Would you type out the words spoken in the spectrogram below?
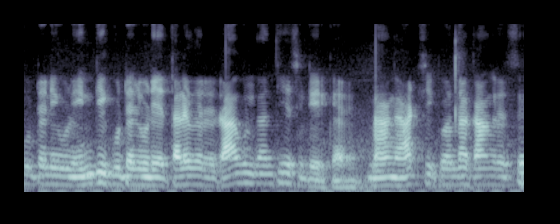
கூட்டணி இந்திய கூட்டணியுடைய தலைவர் ராகுல் காந்தியே சொல்லியிருக்காரு. நாங்கள் ஆட்சிக்கு வந்தால் காங்கிரஸ்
